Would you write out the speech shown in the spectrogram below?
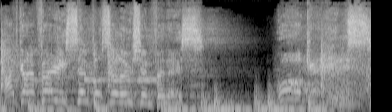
I've got a very simple solution for this. War games!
